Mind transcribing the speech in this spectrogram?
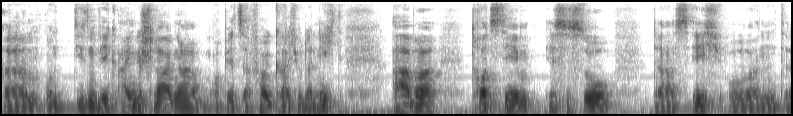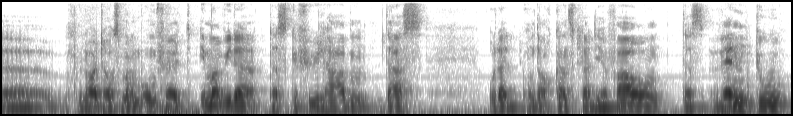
ähm, und diesen Weg eingeschlagen haben, ob jetzt erfolgreich oder nicht. Aber trotzdem ist es so, dass ich und äh, Leute aus meinem Umfeld immer wieder das Gefühl haben, dass, oder und auch ganz klar die Erfahrung, dass wenn du,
